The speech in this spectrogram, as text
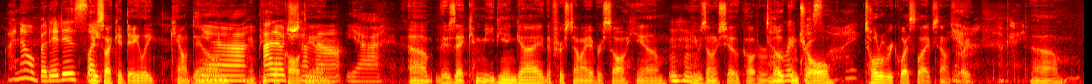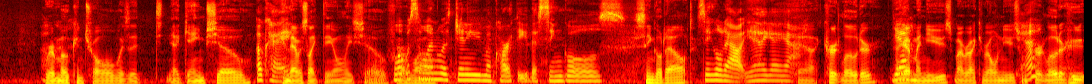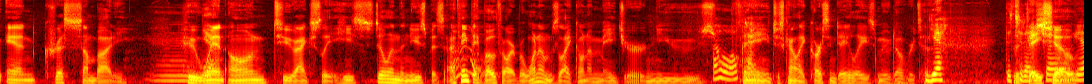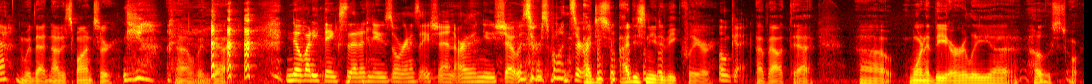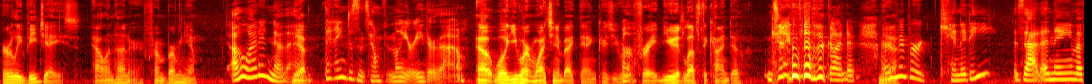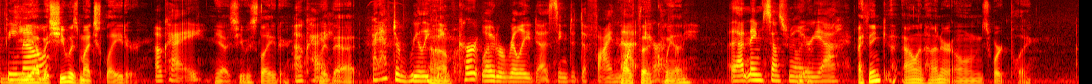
I know, but it is like, it's like a daily countdown, yeah, and people I know what you're called talking in. about. Yeah, Um, there's that comedian guy. The first time I ever saw him, he was on a show called Remote Mm-hmm. Request Control. Live? Total Request Live sounds yeah. right. Okay. Remote Control was a, a game show. Okay. And that was like the only show for what was the one with Jenny McCarthy? The singles Singled Out. singled out. Yeah, yeah, yeah. Yeah, Kurt Loder. I got my news, my rock and roll news Yeah. from Kurt Loder, who and Chris somebody, who Mm, yeah. went on to actually. He's still in the news business. I think they Oh. both are, but one of them's like on a major news Oh, okay. thing, just kind of like Carson Daly's moved over to Yeah. The, the Today, Show. Yeah. with that. Not a sponsor. Yeah. Uh, with that, Nobody thinks that a news organization or a news show is our sponsor. I just I just need to be clear. okay. about that. Uh, one of the early uh, hosts or early VJs, Alan Hunter from Birmingham. Oh, I didn't know that. Yep. That name doesn't sound familiar either, though. Uh, well, you weren't watching it back then because you were Oh. afraid. You had left the condo. I love the condo. I remember Kennedy. Is that a name? A female? Yeah, but she was much later. Okay. Yeah, she was later. Okay. With that. I'd have to really think. Um, Kurt Loder really does seem to define that Martha era for Quinn? me. That name sounds familiar. Yeah. I think Alan Hunter owns Workplay.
